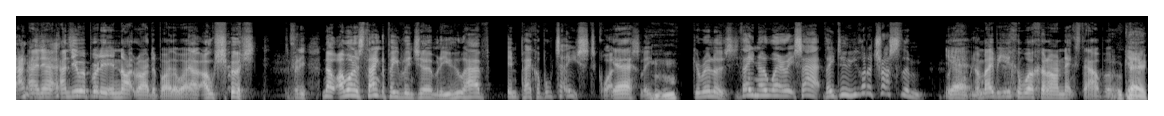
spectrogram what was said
and uh, and you were brilliant in Knight Rider, by the way. Oh, oh, shush. No, I want to thank the people in Germany who have impeccable taste, quite Yeah. honestly. Gorillas, they know where it's at. They do. you got to trust them. Well, you yeah, and maybe you can work on our next album. Okay.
